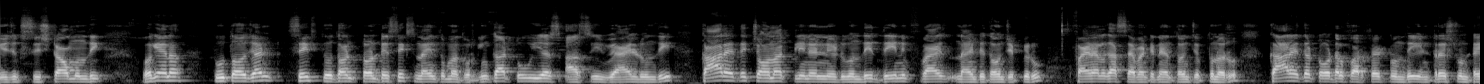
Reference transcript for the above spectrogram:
మ్యూజిక్ సిస్టమ్ ఉంది. ఓకేనా two thousand six two thousand twenty six ninth month వరకు. ఇంకా టూ ఇయర్స్ ఆర్సీ వ్యాలిడ్ ఉంది. కార్ అయితే చాలా క్లీన్ అండ్ నీట్గా ఉంది. దీని ప్రైస్ నైంటీ థౌసండ్ చెప్పారు ఫైనల్గా సెవెంటీ నైన్ థౌసండ్ చెప్తున్నారు. కార్ అయితే టోటల్ పర్ఫెక్ట్ ఉంది. ఇంట్రెస్ట్ ఉంటే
